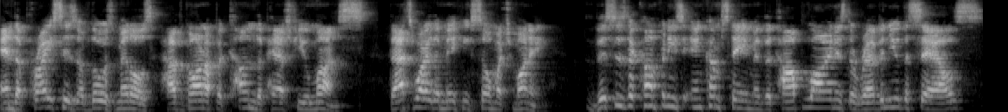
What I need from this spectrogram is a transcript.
and the prices of those metals have gone up a ton the past few months. That's why they're making so much money. This is the company's income statement. The top line is the revenue, the sales.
